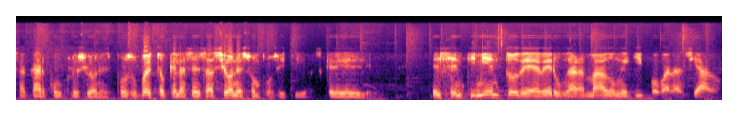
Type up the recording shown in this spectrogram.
sacar conclusiones. Por supuesto que las sensaciones son positivas, que el, el sentimiento de haber un armado un equipo balanceado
